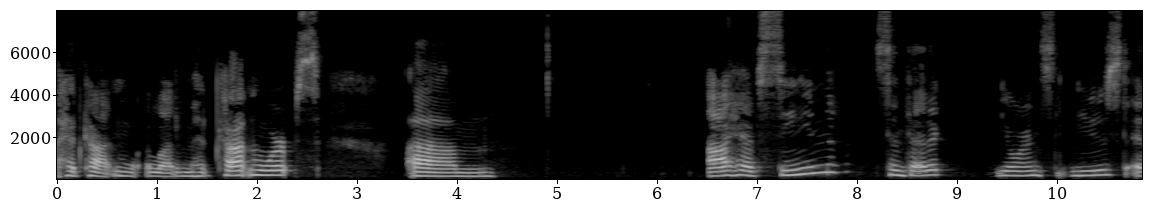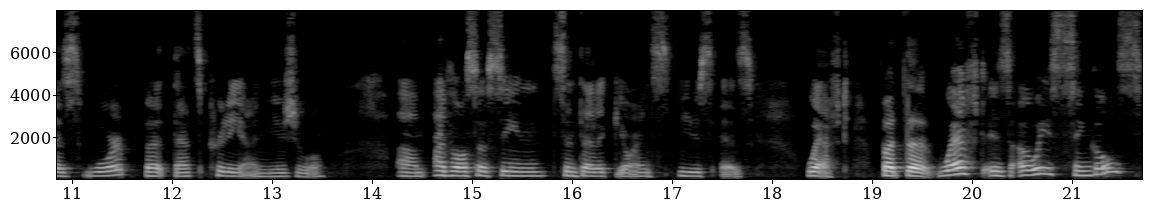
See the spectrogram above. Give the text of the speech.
had cotton, a lot of them had cotton warps. Um, I have seen synthetic yarns used as warp, but that's pretty unusual. Um, I've also seen synthetic yarns used as weft, but the weft is always singles.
